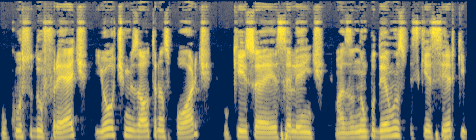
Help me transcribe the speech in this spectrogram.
o custo do frete e otimizar o transporte, o que isso é excelente. Mas não podemos esquecer que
